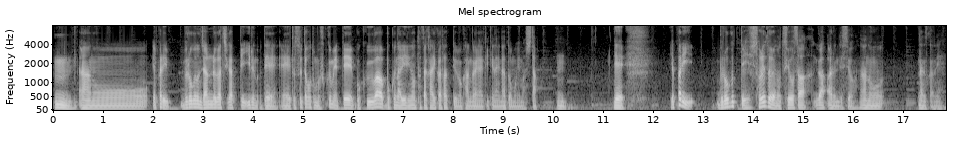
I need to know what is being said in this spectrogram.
うん、あのー、やっぱりブログのジャンルが違っているので、えーと、そういったことも含めて、僕は僕なりの戦い方っていうのを考えないといけないなと思いました。うん。で、やっぱりブログってそれぞれの強さがあるんですよ。あの、なんですかね。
